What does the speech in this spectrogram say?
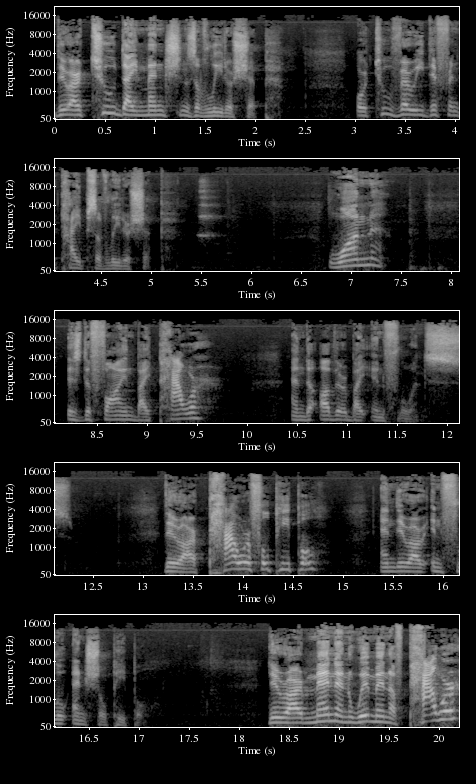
There are two dimensions of leadership, or two very different types of leadership. One is defined by power, and the other by influence. There are powerful people and there are influential people. There are men and women of power,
